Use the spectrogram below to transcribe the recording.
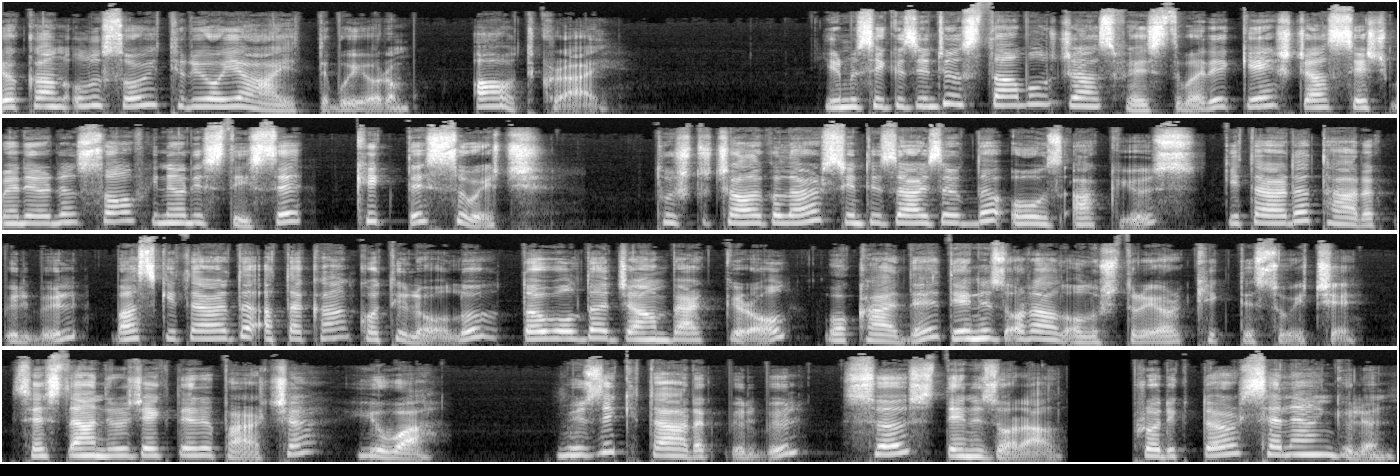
Gökhan Ulusoy Trio'ya aitti bu yorum. Outcry. 28. İstanbul Jazz Festivali genç caz seçmelerinin son finalisti ise Kick the Switch. Tuşlu çalgılar synthesizer'da Oğuz Akyüz, gitarda Tarık Bülbül, bas gitarda Atakan Kotiloğlu, davulda Canberk Girol, vokalde Deniz Oral oluşturuyor Kick the Switch'i. Seslendirecekleri parça Yuva. Müzik Tarık Bülbül, söz Deniz Oral. Prodüktör Selen Gülün.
